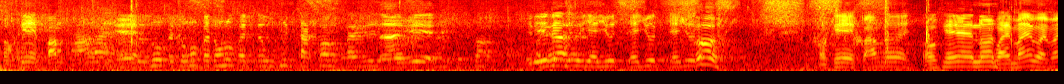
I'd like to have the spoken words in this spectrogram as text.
โอเคปั๊มเท้าได้ไปตรงนู้นไปตรงนู้นไปตรงนู้นไปตรงที่ตากล้องไปได้พี่ถูกต้องทีนี้นะอย่าหยุดอย่าหยุดอย่าหยุดเออโอเค ปั๊มเลย โอเคนนท์ไหวไหมไหวไหม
